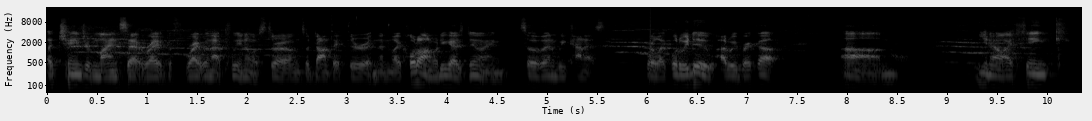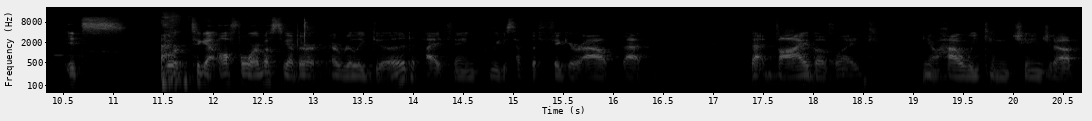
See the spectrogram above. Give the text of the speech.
a change of mindset right before, right when that pallino was thrown. So Dante threw it, and then like, hold on, what are you guys doing? So then we kind of were like, what do we do? How do we break up? Um, you know, I think it's work to get all four of us together are really good. I think we just have to figure out that that vibe of like, you know, how we can change it up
